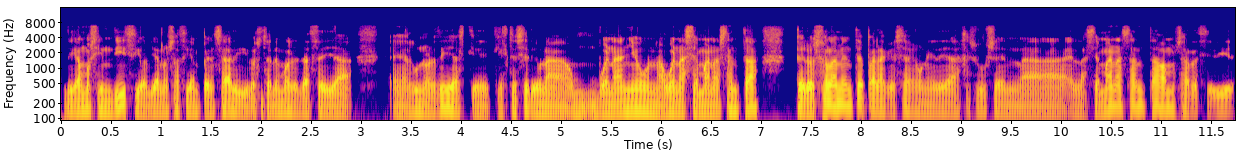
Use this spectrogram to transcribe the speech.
digamos, indicios ya nos hacían pensar y los tenemos desde hace ya eh, algunos días que, este sería un buen año, una buena Semana Santa, pero solamente para que se haga una idea, Jesús, en la, en la Semana Santa vamos a recibir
